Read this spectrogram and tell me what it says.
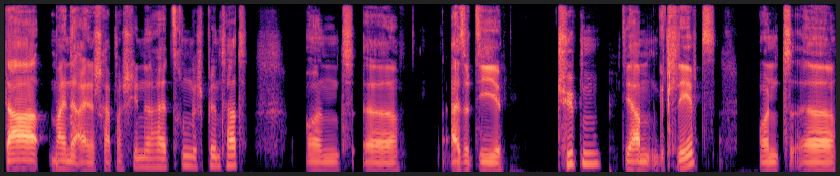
da meine eine Schreibmaschine halt rumgespinnt hat. Und äh, also die Typen, die haben geklebt und äh,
